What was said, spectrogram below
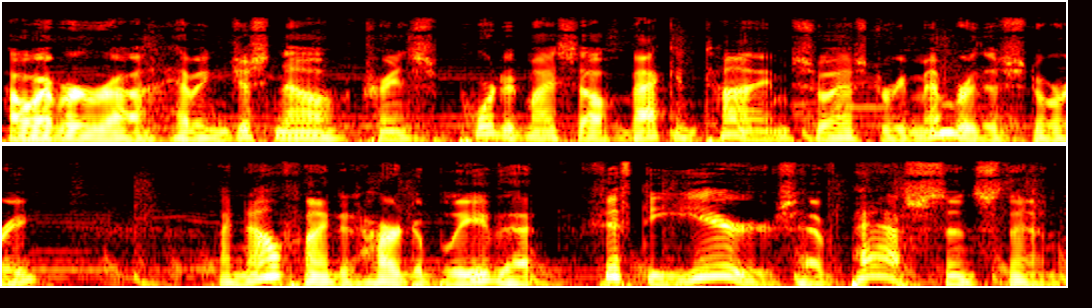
However, uh, having just now transported myself back in time so as to remember this story, I now find it hard to believe that 50 years have passed since then.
